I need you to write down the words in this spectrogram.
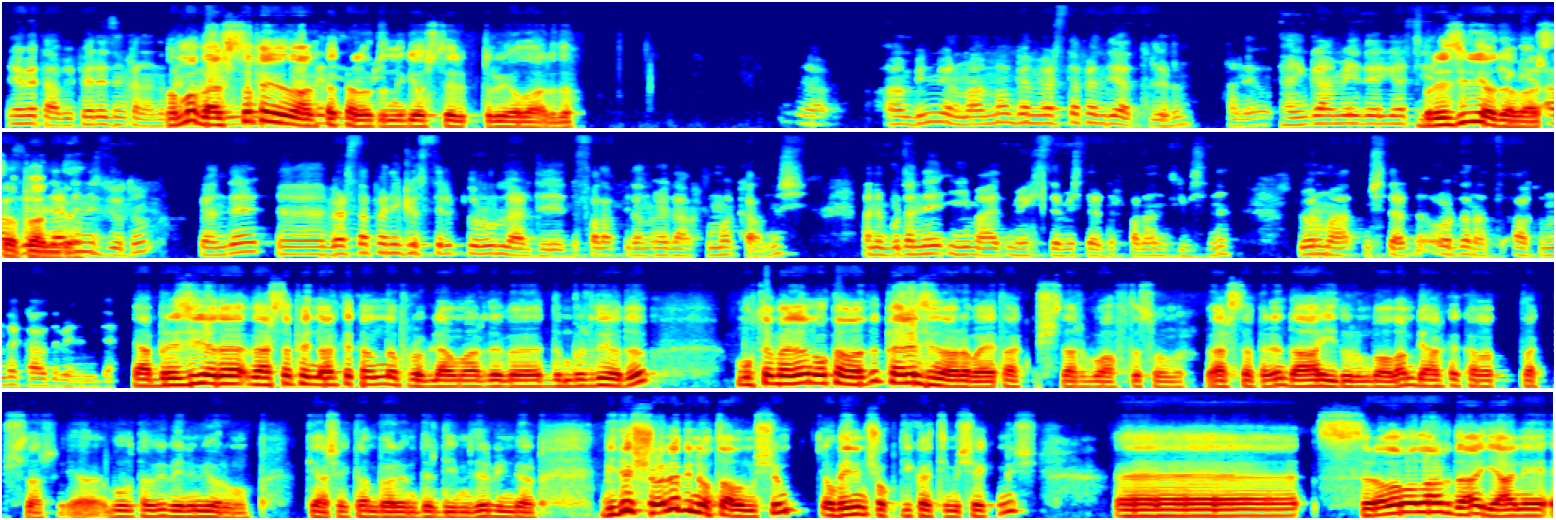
Evet abi Perez'in kanadı. Ama Verstappen'in arka kanadını gösterip duruyorlardı. Ya, bilmiyorum ama ben Verstappen diye hatırlıyorum. Hani Hengame'yi de gerçi Brezilya'da Verstappen'de. izliyordum. Ben de e, Verstappen'i gösterip dururlar diye falan filan öyle aklıma kalmış. Hani burada ne ima etmek istemişlerdir falan gibisini yorum atmışlardı. Oradan at, aklımda kaldı benim de. Ya Brezilya'da Verstappen'in arka kanında problem vardı. Böyle dımbırdıyordu. Muhtemelen o kanadı Perez'in arabaya takmışlar bu hafta sonu. Verstappen'e daha iyi durumda olan bir arka kanat takmışlar. Yani bu tabii benim yorumum. Gerçekten böyle midir değil midir bilmiyorum. Bir de şöyle bir not almışım. O benim çok dikkatimi çekmiş. Ee, sıralamalarda yani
